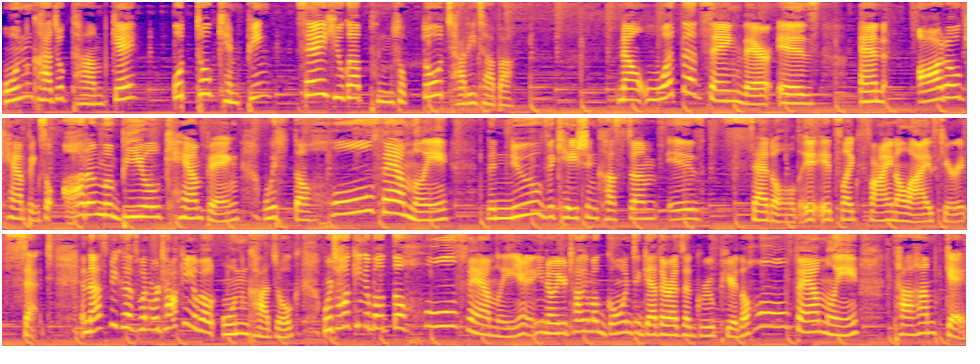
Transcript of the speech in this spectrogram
온 가족 다 함께 오토 캠핑 새 휴가 풍속도 자리 잡아. Now, what that's saying there is an auto camping, so automobile camping with the whole family. The new vacation custom is settled. It- It's like finalized here. It's set. And that's because when we're talking about 온 가족, we're talking about the whole family. You you know, you're talking about going together as a group here. The whole family 다 함께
